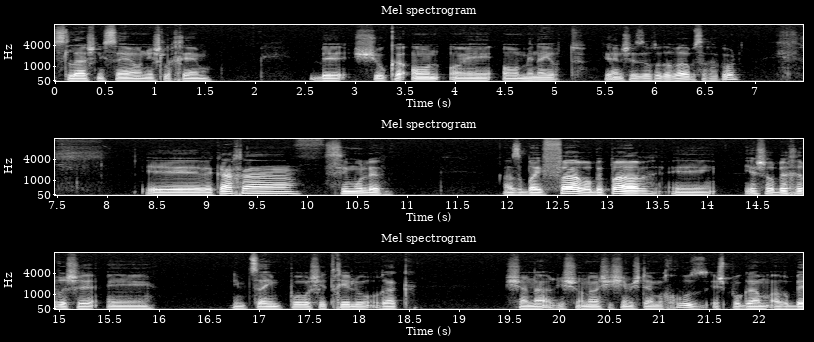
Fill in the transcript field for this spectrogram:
סלאש ניסיון יש לכם בשוק ההון או, או מניות, כן, שזה אותו דבר בסך הכל. אה, וככה, שימו לב. אז בי פאר או בפער, אה, יש הרבה חבר'ה שנמצאים פה שהתחילו רק שנה ראשונה, 62 אחוז. יש פה גם הרבה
